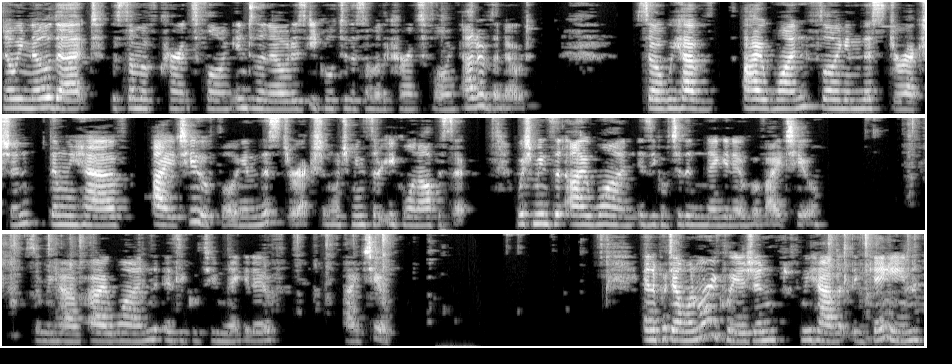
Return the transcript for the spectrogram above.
Now we know that the sum of currents flowing into the node is equal to the sum of the currents flowing out of the node. So we have I1 flowing in this direction, then we have I2 flowing in this direction, which means they're equal and opposite, which means that I1 is equal to the negative of I2. So we have I1 is equal to negative I2. And to put down one more equation, we have that the gain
